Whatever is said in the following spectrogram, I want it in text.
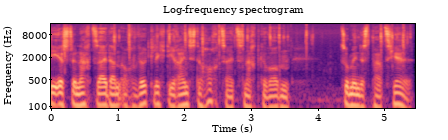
Die erste Nacht sei dann auch wirklich die reinste Hochzeitsnacht geworden, zumindest partiell.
